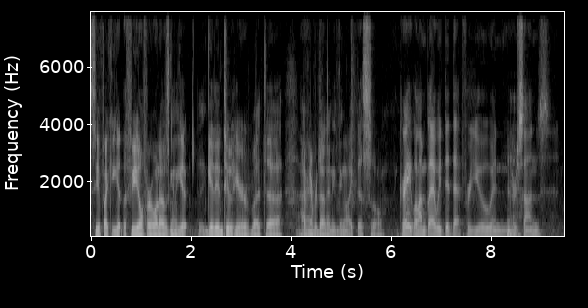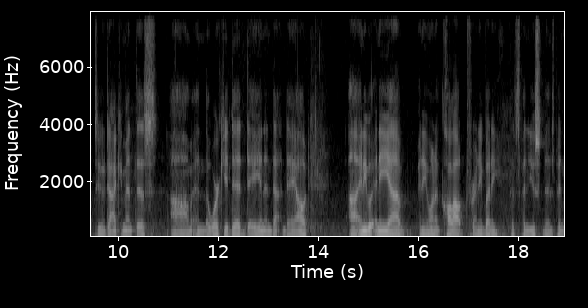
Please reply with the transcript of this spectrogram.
see if I could get the feel for what I was going to get get into here. But uh, I've right. never done anything like this, so Great. Well, I'm glad we did that for you and your sons to document this um, and the work you did day in and day out. Uh, any any uh, any want to call out for anybody that's been used that's been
